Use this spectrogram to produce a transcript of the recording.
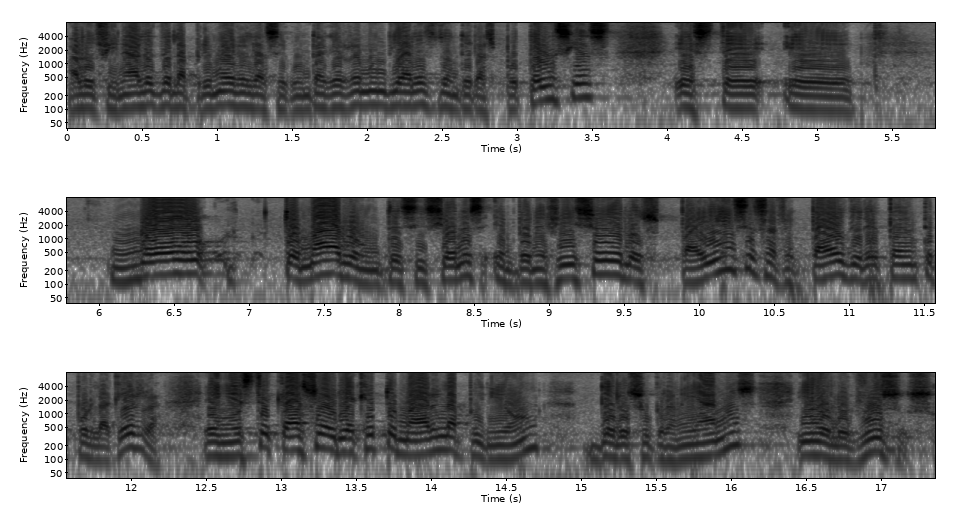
a los finales de la Primera y la Segunda Guerra Mundiales, donde las potencias este, eh, no tomaron decisiones en beneficio de los países afectados directamente por la guerra. En este caso habría que tomar la opinión de los ucranianos y de los rusos.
